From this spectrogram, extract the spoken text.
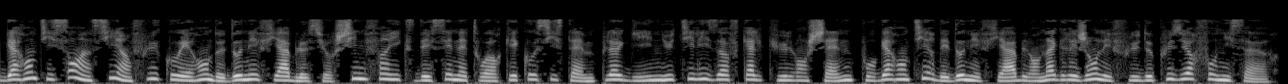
Garantissant ainsi un flux cohérent de données fiables sur Shinfin XDC Network Ecosystem Plugin utilise Off Calcul en chaîne pour garantir des données fiables en agrégeant les flux de plusieurs fournisseurs.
